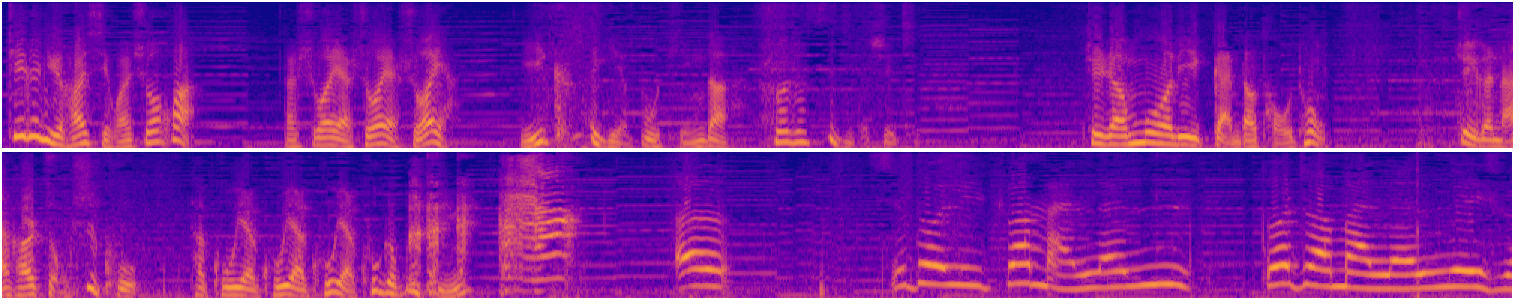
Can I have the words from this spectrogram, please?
这个女孩喜欢说话，她说呀说呀说呀，一刻也不停的说着自己的事情，这让茉莉感到头痛。这个男孩总是哭，他哭呀哭呀哭呀哭个不停。呃，石头里装满了泪，都装满了泪水，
